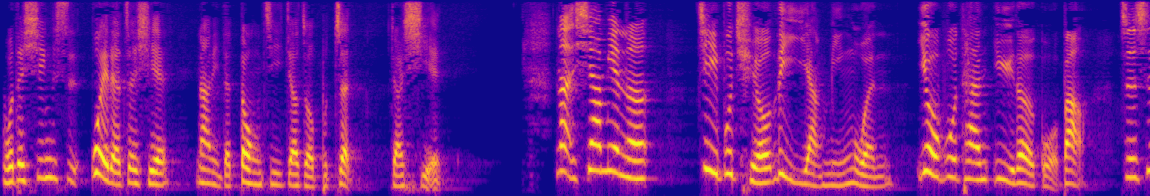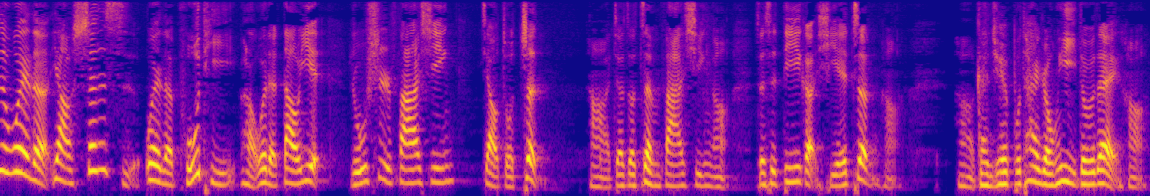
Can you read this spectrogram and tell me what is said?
我的心是为了这些，那你的动机叫做不正，叫邪。那下面呢，既不求利养名闻，又不贪欲乐果报，只是为了要生死，为了菩提好，为了道业，如是发心，叫做正啊，叫做正发心啊。这是第一个邪正哈，啊，感觉不太容易，对不对？哈，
